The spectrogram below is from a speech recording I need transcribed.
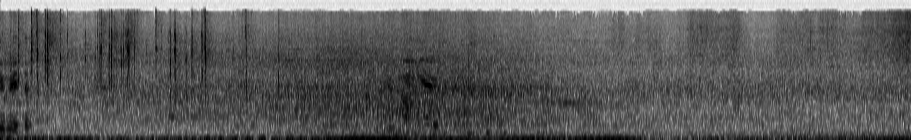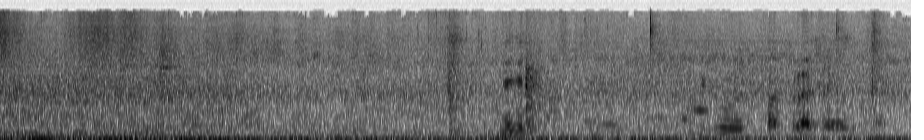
Iki beda. Ini gitu. Iki. Itu 14 ewu.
